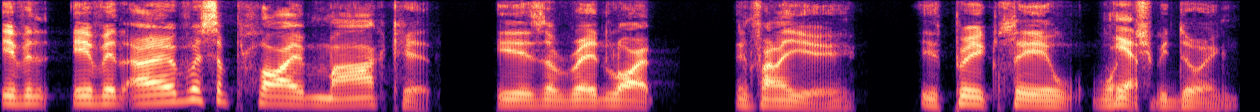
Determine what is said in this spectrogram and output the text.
if an if an oversupply market is a red light in front of you, it's pretty clear what you should be doing.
